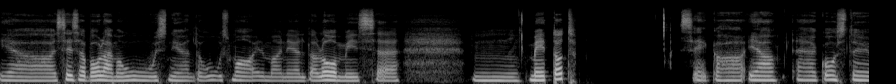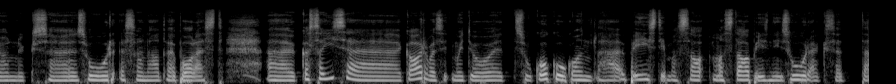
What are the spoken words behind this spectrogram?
ja see saab olema uus nii-öelda uus maailma nii-öelda loomismeetod äh, mm, seega ja äh, koostöö on üks äh, suur sõna tõepoolest. Äh, kas sa ise ka arvasid muidu, et su kogukond läheb Eesti mastaabis nii suureks, et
